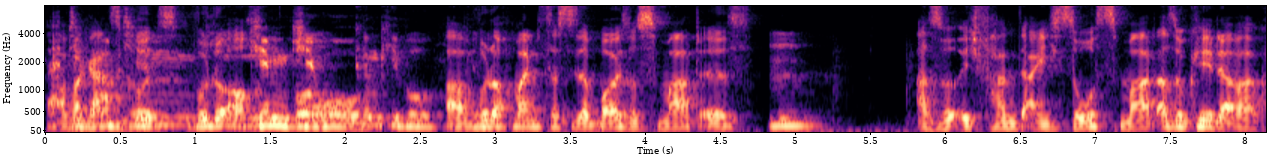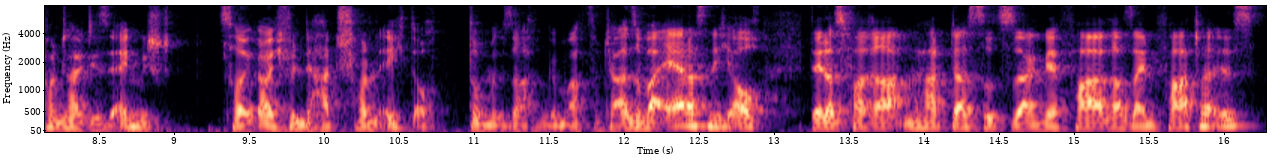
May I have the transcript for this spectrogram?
Aber ganz kurz, wo du auch. Kim Ki-woo. Kim Kibo. Aber wo du auch meinst, dass dieser Boy so smart ist. Mhm. Also ich fand eigentlich so smart. Also okay, da war, konnte halt dieses Englischzeug, aber ich finde, der hat schon echt auch dumme Sachen gemacht. zum Teil. Also war er das nicht auch, der das verraten hat, dass sozusagen der Fahrer sein Vater ist?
